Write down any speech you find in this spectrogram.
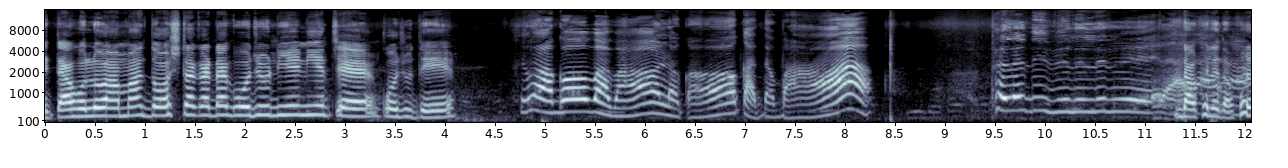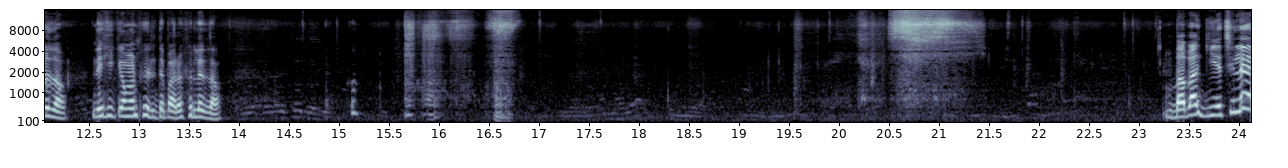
এটা হলো আমার দশ টাকাটা গজু নিয়ে নিয়েছে গজুতে। বাবা লাগো কাদবা ফেলে দিবি দাও ফেলে দাও ফেলে দাও। দেখি কেমন ফেলতে পারো ফেলে দাও। বাবা গিয়েছিলে?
